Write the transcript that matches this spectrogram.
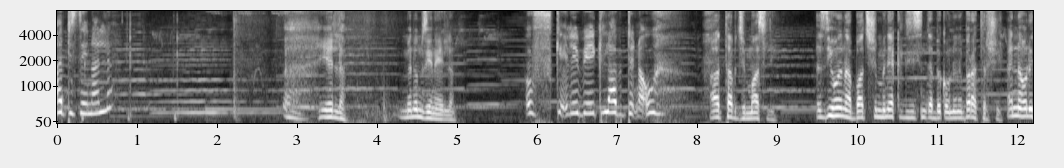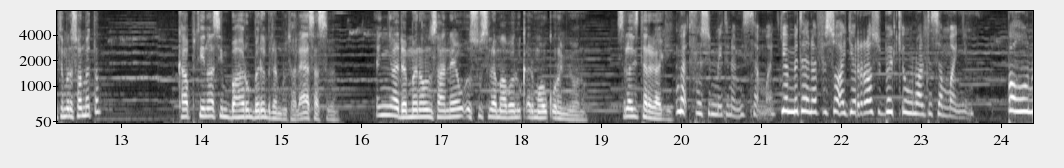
አዲስ ዜና አለ? የለም፣ ምንም ዜና የለም። ኡፍ ኬሌቤክ ላብድ ነው። አታብጅ አስሊ። እዚህ ሆነን አባትሽን ምን ያክል ጊዜ ስንጠብቀው እንደነበር አትርሺ። እና ሁሌ ተመልሶ አልመጣም። ካፕቴን አሲም ባህሩን በደንብ ለምዶታል፣ አያሳስብም። እኛ ደመናውን ሳናየው እሱ ስለማበሉ ቀድሞ አውቆ ነው የሚሆነው። ስለዚህ ተረጋጊ። መጥፎ ስሜት ነው የሚሰማኝ። የምተነፍሰው አየር ራሱ በቂ ሆኖ አልተሰማኝም። በአሁኑ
